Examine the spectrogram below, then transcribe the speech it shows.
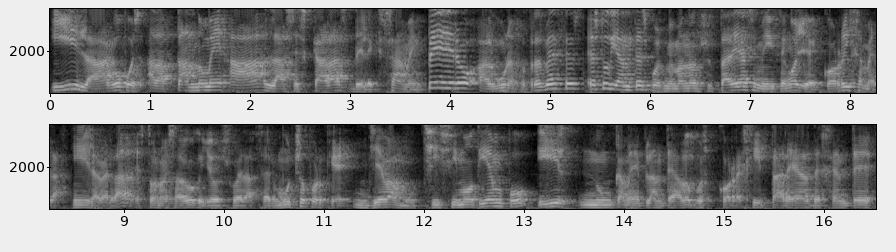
y la hago pues adaptándome a las escalas del examen. Pero algunas otras veces, estudiantes pues me mandan sus tareas y me dicen, oye, corrígemela. Y la verdad, esto no es algo que yo suelo hacer mucho, porque lleva muchísimo tiempo, y nunca me he planteado pues corregir tareas de gente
